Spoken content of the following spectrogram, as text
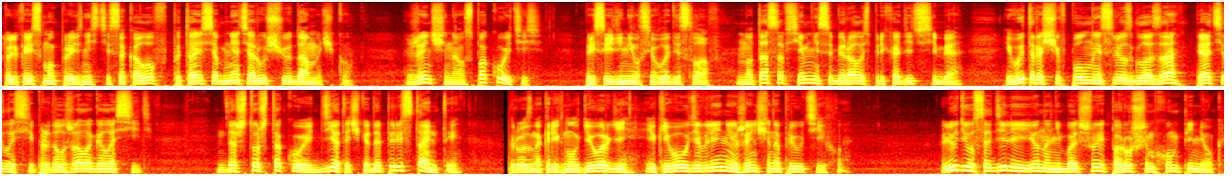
Только и смог произнести Соколов, пытаясь обнять орущую дамочку. «Женщина, успокойтесь!» Присоединился Владислав, но та совсем не собиралась приходить в себя, и, вытаращив полные слез глаза, пятилась и продолжала голосить. «Да что ж такое, деточка, да перестань ты!» Грозно крикнул Георгий, и к его удивлению женщина приутихла. Люди усадили ее на небольшой поросший мхом пенек,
